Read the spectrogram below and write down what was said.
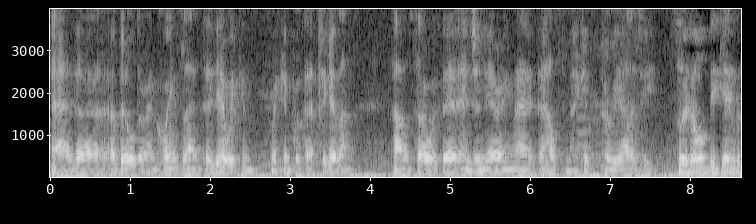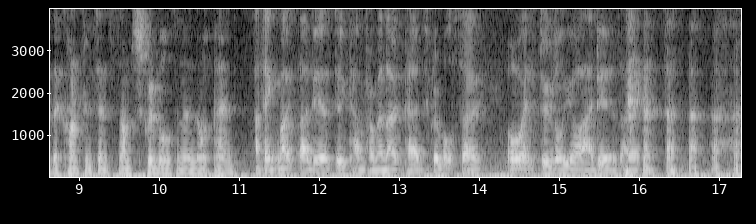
And uh, a builder in Queensland said, "Yeah, we can we can put that together." Um, so with their engineering, they, they helped make it a reality. So it all began with a conference and some scribbles and a notepad. I think most ideas do come from a notepad scribble. So always doodle your ideas. I reckon.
